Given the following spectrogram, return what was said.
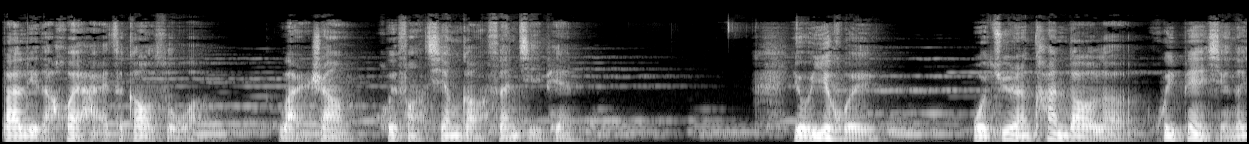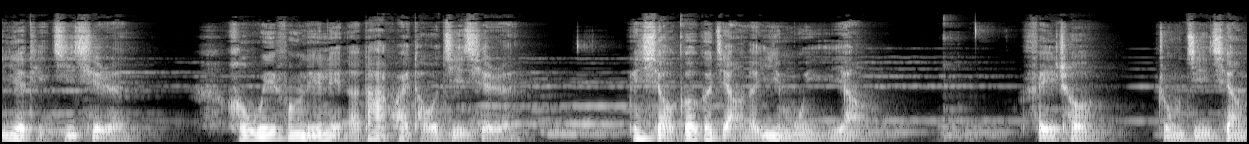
班里的坏孩子告诉我。晚上会放香港三级片。有一回，我居然看到了会变形的液体机器人和威风凛凛的大块头机器人，跟小哥哥讲的一模一样。飞车、重机枪、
